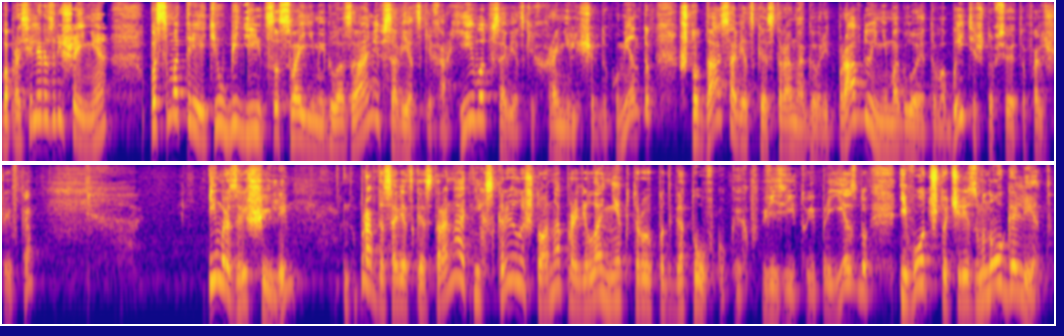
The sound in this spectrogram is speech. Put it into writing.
попросили разрешения посмотреть и убедиться своими глазами в советских архивах, в советских хранилищах документов, что да, советская сторона говорит правду, и не могло этого быть, и что все это фальшивка. Им разрешили, правда, советская сторона от них скрыла, что она провела некоторую подготовку к их визиту и приезду, и вот что через много лет,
